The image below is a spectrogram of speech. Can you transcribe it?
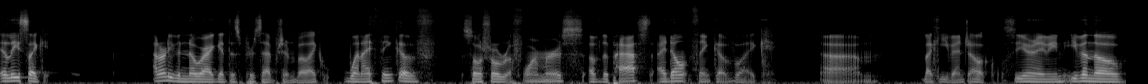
at least like I don't even know where I get this perception, but like when I think of social reformers of the past, I don't think of like um like evangelicals. You know what I mean? Even though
